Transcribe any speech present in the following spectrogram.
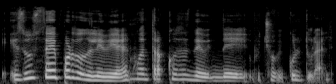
Es usted por donde le vea encuentra cosas de, de choque cultural.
